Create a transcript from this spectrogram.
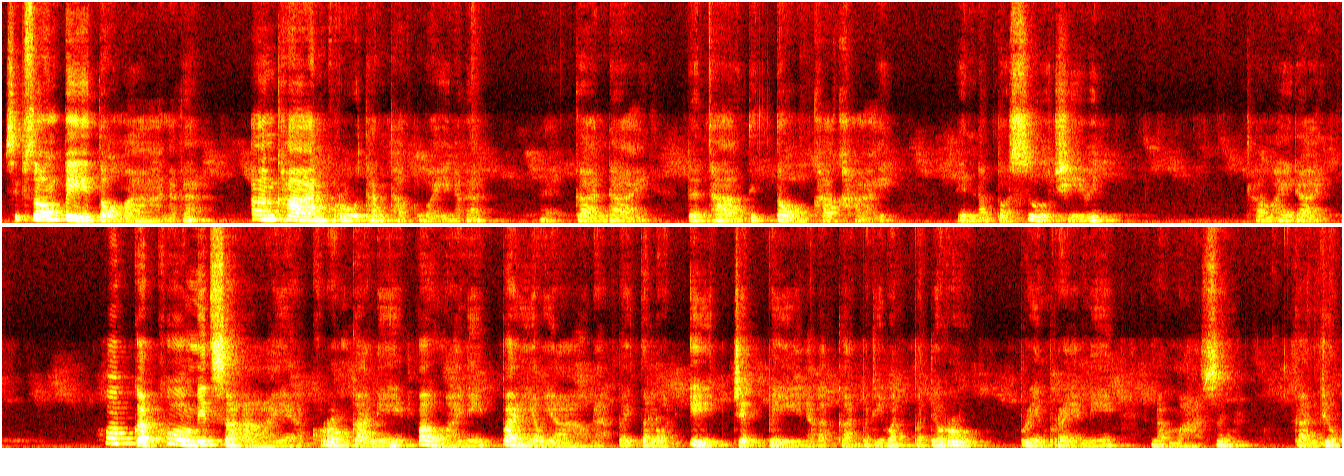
12 ปีต่อมานะคะอังคารครูท่านทักไว้นะคะนะการได้เดินทางติดต่อค้าขาย เป็นนักต่อสู้ชีวิต ทำให้ได้ พบกับคู่มิตรสหายโครงการนี้เป้าหมายนี้ไปยาวๆนะไปตลอดอีก 7 ปีนะคะการปฏิวัติปฏิรูป เปลี่ยนแปลงนี้นำมาซึ่งการโยก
